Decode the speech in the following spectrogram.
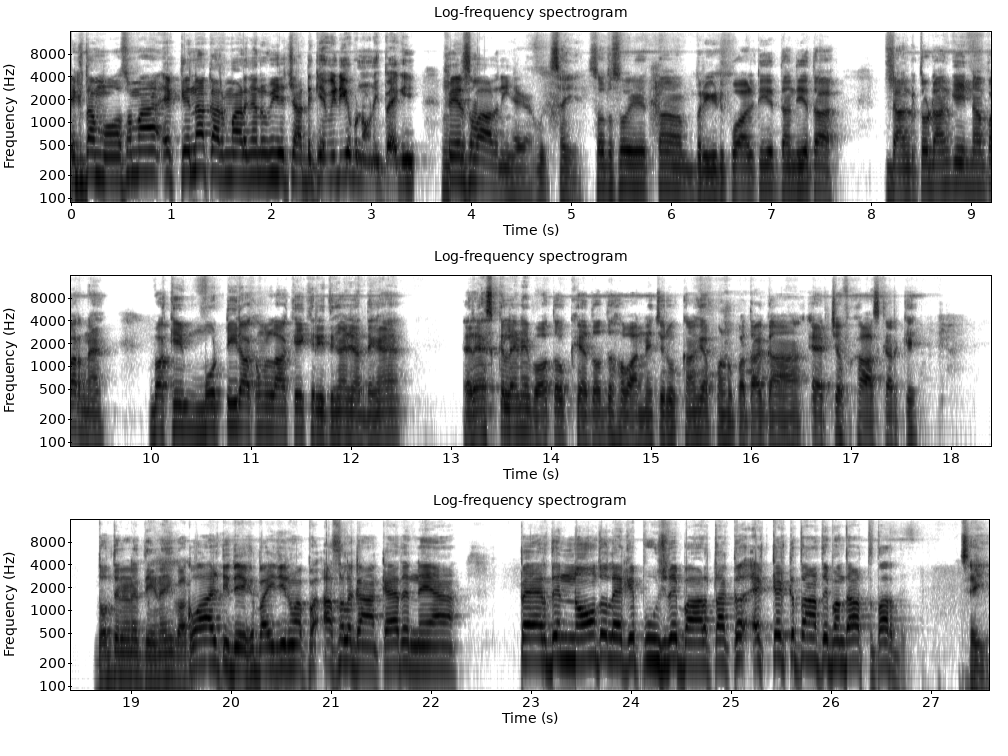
ਇੱਕ ਤਾਂ ਮੌਸਮ ਆ ਇੱਕ ਇਹਨਾਂ ਕਰਮ ਵਾਲੀਆਂ ਨੂੰ ਵੀ ਇਹ ਛੱਡ ਕੇ ਵੀਡੀਓ ਬਣਾਉਣੀ ਪੈ ਗਈ। ਫੇਰ ਸਵਾਦ ਨਹੀਂ ਹੈਗਾ ਕੋਈ। ਸਹੀ ਹੈ। ਸੋ ਦੱਸੋ ਇਹ ਤਾਂ ਬਰੀਡ ਕੁਆਲਿਟੀ ਇਦਾਂ ਦੀ ਹੈ ਤਾਂ ਡੰਗ ਤੋਂ ਡੰਗ ਹੀ ਇੰਨਾ ਭਰਨਾ ਬਾਕੀ ਮੋਟੀ ਰਕਮ ਲਾ ਕੇ ਖਰੀਦੀਆਂ ਜਾਂਦੀਆਂ ਰਿਸਕ ਲੈਣੇ ਬਹੁਤ ਔਖੇ ਆ ਦੁੱਧ ਹਵਾਨੇ ਚ ਰੋਕਾਂਗੇ ਆਪਾਂ ਨੂੰ ਪਤਾ ਗਾਂ ਐਚਐਫ ਖਾਸ ਕਰਕੇ। ਦੁੱਧ ਇਹਨਾਂ ਨੇ ਦੇਣਾ ਹੀ ਵੱਧ। ਕੁਆਲਿਟੀ ਦੇਖ ਬਾਈ ਜਿਹਨੂੰ ਆਪਾਂ ਅਸਲ ਗਾਂ ਕਹਿ ਦਿੰਨੇ ਆ ਪੈਰ ਦੇ ਨੌ ਤੋਂ ਲੈ ਕੇ ਪੂਛ ਦੇ ਵਾਲ ਤੱਕ ਇੱਕ ਇੱਕ ਤਾਂ ਤੇ ਬੰਦਾ ਹੱਥ ਧਰ ਦੇ। ਸਹੀ।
